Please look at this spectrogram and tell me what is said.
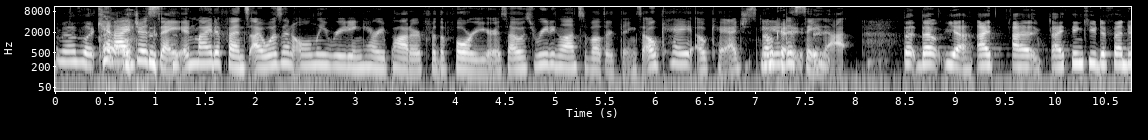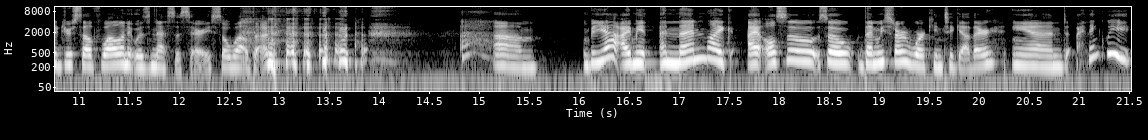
and I was like, Can oh. I just say, in my defense, I wasn't only reading Harry Potter for the four years. I was reading lots of other things. Okay, okay. I just needed Okay. to say that. That, that, yeah, I, I, I think you defended yourself well and it was necessary. So well done. um, but yeah, I mean, and then like I also, so then we started working together and I think we,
